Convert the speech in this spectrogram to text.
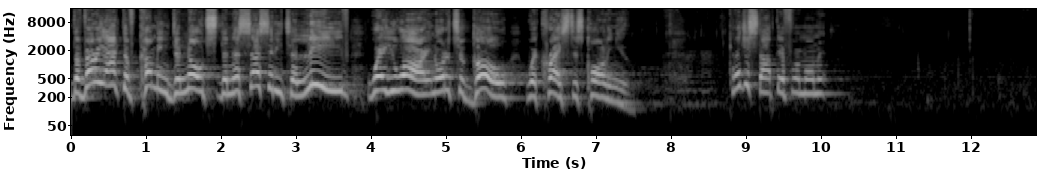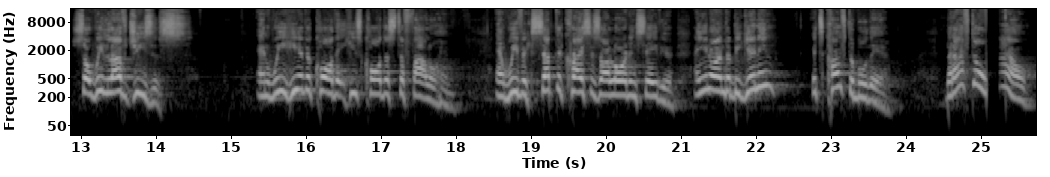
The very act of coming denotes the necessity to leave where you are in order to go where Christ is calling you. Can I just stop there for a moment? So we love Jesus, and we hear the call that he's called us to follow him. And we've accepted Christ as our Lord and Savior. And you know, in the beginning, it's comfortable there. But after a while,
